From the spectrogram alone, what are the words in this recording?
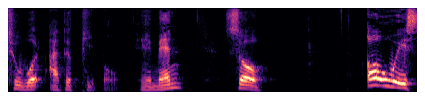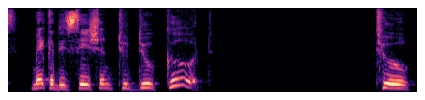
toward other people. Amen. So always make a decision to do good to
